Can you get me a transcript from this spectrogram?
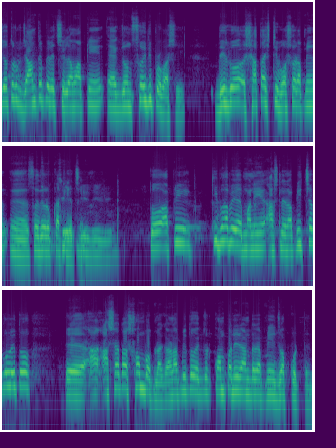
যতটুকু জানতে পেরেছিলাম আপনি একজন সৌদি প্রবাসী। দীর্ঘ সাতাশটি বছর আপনি সৌদি আরব কাটিয়েছেন। তো আপনি কীভাবে মানে আসলেন? আপনি ইচ্ছা করলে তো আসাটা সম্ভব না কারণ আপনি তো একজন কোম্পানির আন্ডারে আপনি জব করতেন।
